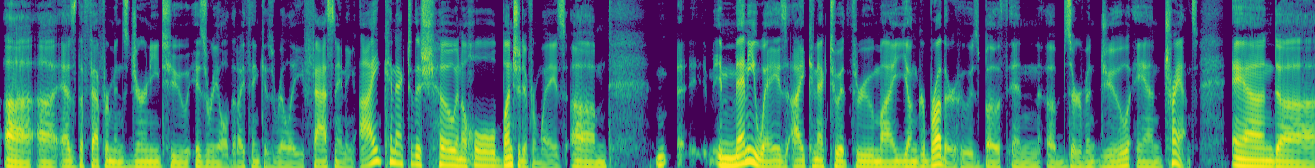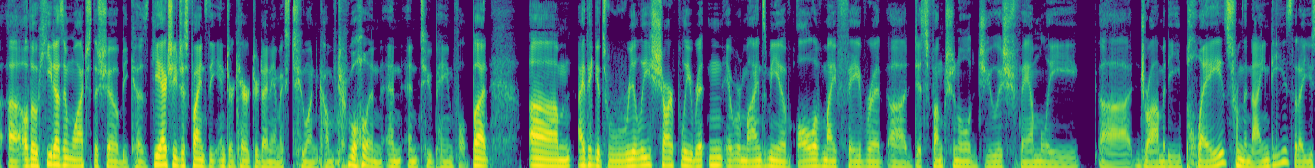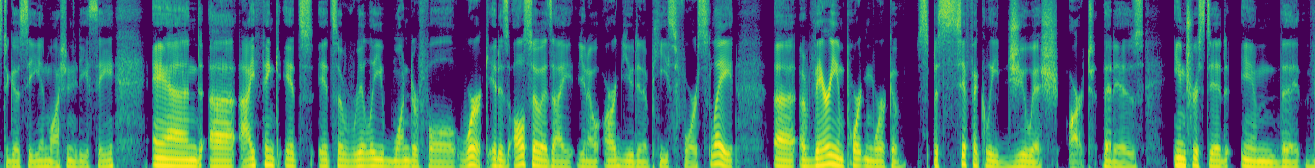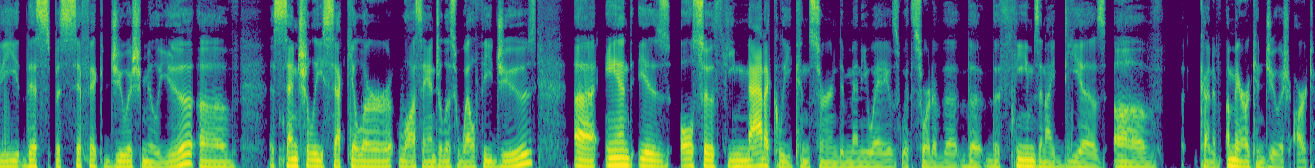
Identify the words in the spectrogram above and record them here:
uh, as the Pfefferman's journey to Israel that I think is really fascinating. I connect to the show in a whole bunch of different ways. Um, in many ways, I connect to it through my younger brother, who is both an observant Jew and trans. And uh, uh, although he doesn't watch the show because he actually just finds the intercharacter dynamics too uncomfortable and and and too painful, but. Um, I think it's really sharply written. It reminds me of all of my favorite uh, dysfunctional Jewish family uh, dramedy plays from the 90s that I used to go see in Washington D.C. And uh, I think it's it's a really wonderful work. It is also, as I you know argued in a piece for Slate, uh, a very important work of specifically Jewish art that is interested in the the this specific Jewish milieu of essentially secular Los Angeles wealthy Jews, uh, and is also thematically concerned in many ways with sort of the the the themes and ideas of kind of American Jewish art.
